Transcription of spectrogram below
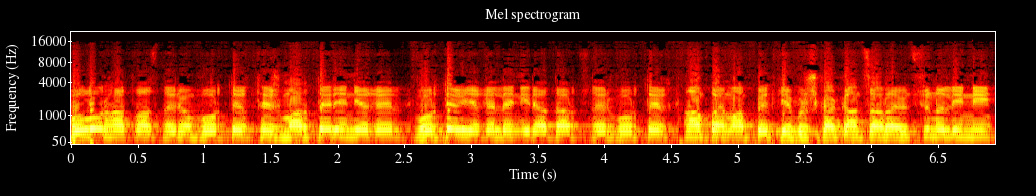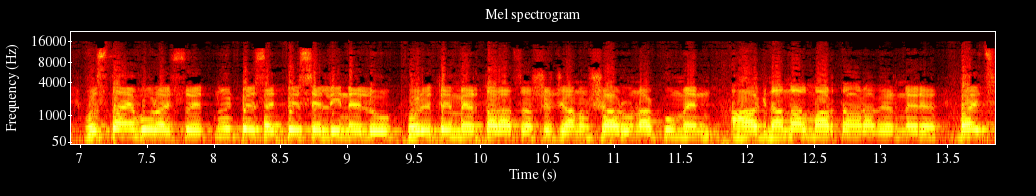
բոլոր հատվածներում, որտեղ թեժ մարտեր են եղել, որտեղ եղել են իրադարձություններ, որտեղ անպայման պետք է բժշկական ծառայությունը լինի, վստահ եմ, որ այսօր նույնպես այդպես է լինելու, որովհետև մեր տարածաշրջանում շարունակում են ահագնանալ մարտահրավերները, բայց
